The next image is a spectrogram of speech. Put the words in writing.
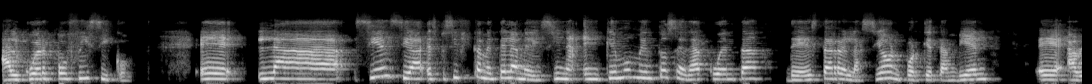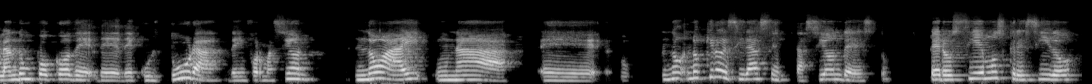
al cuerpo físico. Eh, la ciencia, específicamente la medicina, ¿en qué momento se da cuenta de esta relación? Porque también eh, hablando un poco de, cultura, de información, no hay una, eh, no, quiero decir aceptación de esto, pero sí hemos crecido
